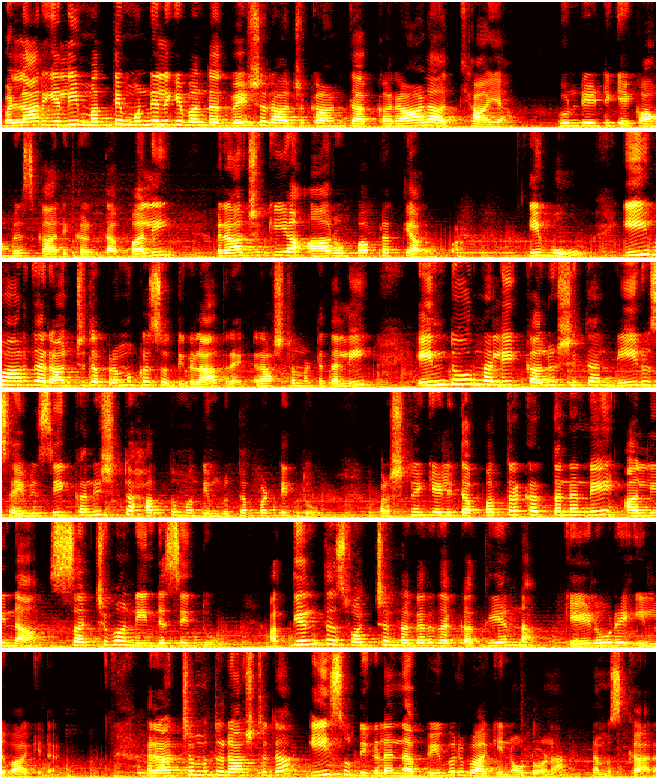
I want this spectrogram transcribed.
ಬಳ್ಳಾರಿಯಲ್ಲಿ ಮತ್ತೆ ಮುನ್ನೆಲೆಗೆ ಬಂದ ದ್ವೇಷ ರಾಜಕಾರಣದ ಕರಾಳ ಅಧ್ಯಾಯ. ಗುಂಡೇಟಿಗೆ ಕಾಂಗ್ರೆಸ್ ಕಾರ್ಯಕರ್ತ ಬಲಿ. ರಾಜಕೀಯ ಆರೋಪ ಪ್ರತ್ಯಾರೋಪ. ಇವು ಈ ವಾರದ ರಾಜ್ಯದ ಪ್ರಮುಖ ಸುದ್ದಿಗಳಾದರೆ. ರಾಷ್ಟ್ರಮಟ್ಟದಲ್ಲಿ ಇಂದೋರ್ನಲ್ಲಿ ಕಲುಷಿತ ನೀರು ಸೇವಿಸಿ ಕನಿಷ್ಠ ಹತ್ತು ಮಂದಿ ಮೃತಪಟ್ಟಿದ್ದು. ಪ್ರಶ್ನೆ ಕೇಳಿದ ಪತ್ರಕರ್ತನನ್ನೇ ಅಲ್ಲಿನ ಸಚಿವ ನಿಂದಿಸಿದ್ದು. ಅತ್ಯಂತ ಸ್ವಚ್ಛ ನಗರದ ಕಥೆಯನ್ನ ಕೇಳೋರೇ ಇಲ್ಲವಾಗಿದೆ. ರಾಜ್ಯ ಮತ್ತು ರಾಷ್ಟ್ರದ ಈ ಸುದ್ದಿಗಳನ್ನ ವಿವರವಾಗಿ ನೋಡೋಣ. ನಮಸ್ಕಾರ.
